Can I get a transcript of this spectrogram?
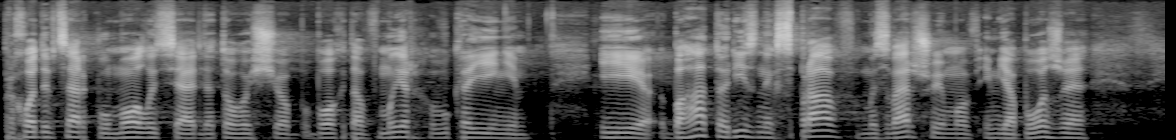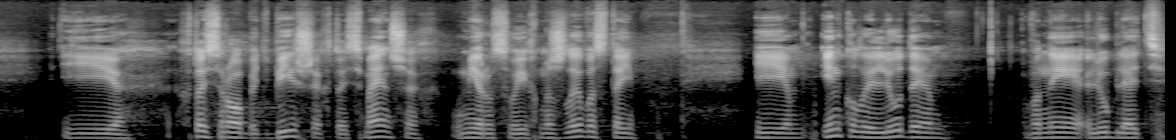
приходив в церкву, молиться для того, щоб Бог дав мир в Україні. І багато різних справ ми звершуємо в ім'я Боже. І хтось робить більше, хтось менше, у міру своїх можливостей. І інколи люди вони люблять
